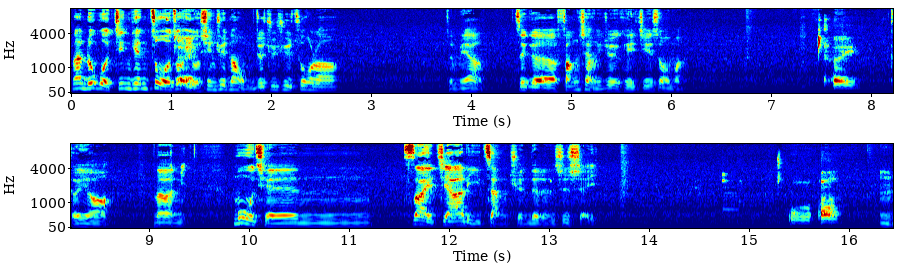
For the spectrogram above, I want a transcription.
那如果今天做了之后有兴趣，那我们就继续做喽。怎么样？这个方向你觉得可以接受吗？可以，可以哦。那你目前在家里掌权的人是谁？我爸，嗯，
